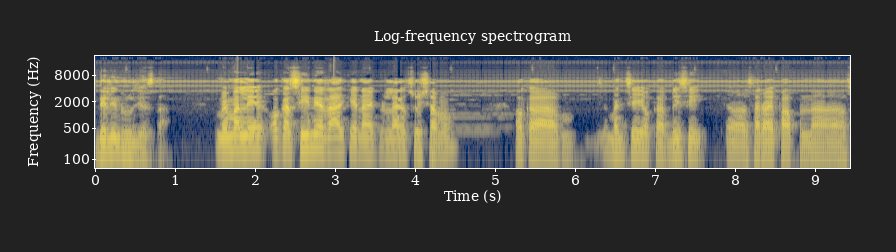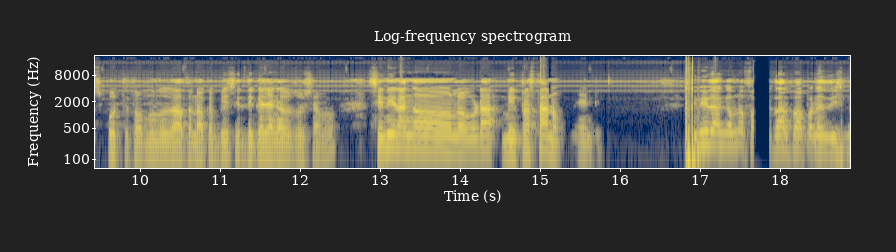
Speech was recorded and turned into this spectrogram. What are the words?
ఢిల్లీని రూల్ చేస్తా. మిమ్మల్ని ఒక సీనియర్ రాజకీయ నాయకుడిలాగా చూసాము ఒక మంచి ఒక బీసీ సర్వాయి పాపన్న స్ఫూర్తితో ముందు సాగుతున్న ఒక బీసీ దిగ్గజంగా చూసాము సినీ రంగంలో కూడా మీ ప్రస్థానం ఏంటి? సినీ రంగంలో ఫర్దార్ పాప అనేది తీసిన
